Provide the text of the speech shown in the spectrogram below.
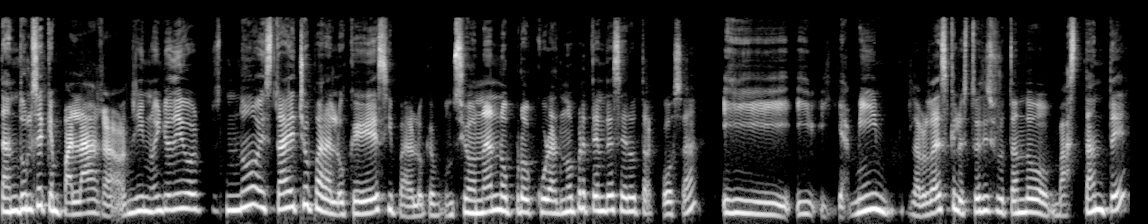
tan dulce que empalaga, ¿no? Y yo digo, pues, no, está hecho para lo que es y para lo que funciona, no procura, no pretende ser otra cosa. Y, a mí, la verdad es que lo estoy disfrutando bastante.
